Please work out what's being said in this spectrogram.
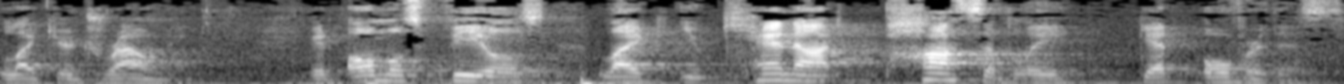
like you're drowning. It almost feels like you cannot possibly get over this.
